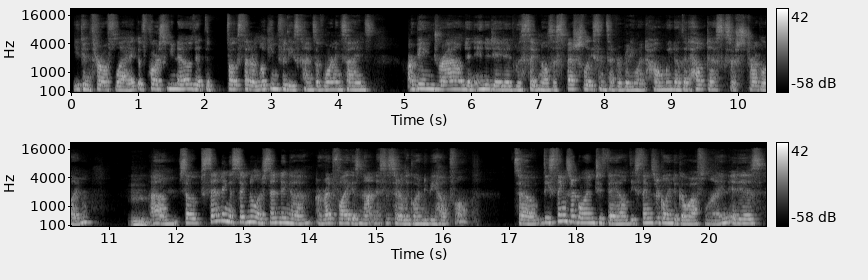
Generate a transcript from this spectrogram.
You can throw a flag. Of course, we know that the folks that are looking for these kinds of warning signs are being drowned and inundated with signals, especially since everybody went home. We know that help desks are struggling. Mm. Um, so, sending a signal or sending a, a red flag is not necessarily going to be helpful. So, these things are going to fail. These things are going to go offline. It is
